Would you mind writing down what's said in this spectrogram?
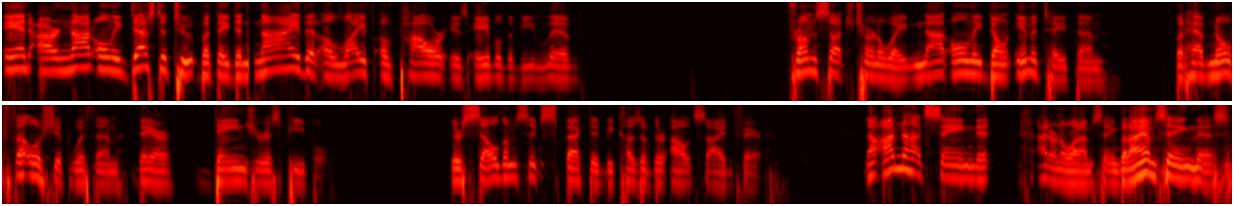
and are not only destitute, but they deny that a life of power is able to be lived. From such turn away. Not only don't imitate them, but have no fellowship with them. They are dangerous people. They're seldom suspected because of their outside fare. Now, I'm not saying that, I don't know what I'm saying, but I am saying this.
